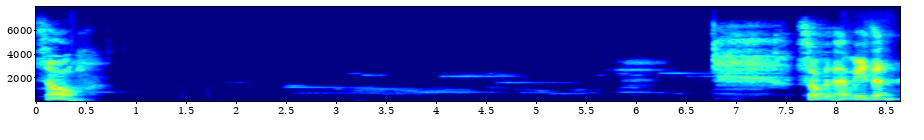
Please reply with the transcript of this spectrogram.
So so for that reason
